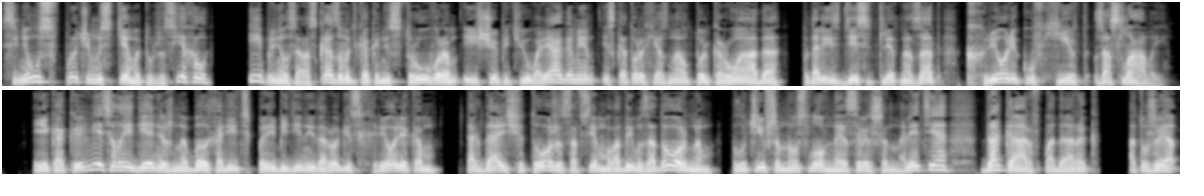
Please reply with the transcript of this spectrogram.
Синеус, впрочем, с темы тут же съехал и принялся рассказывать, как они с Трувором и еще пятью варягами, из которых я знал только Руада, подались десять лет назад к Хрёрику в Хирт за славой. И как весело и денежно было ходить по лебединой дороге с Хрёриком, тогда еще тоже совсем молодым и задорным, получившим на условное совершеннолетие дракар в подарок от уже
